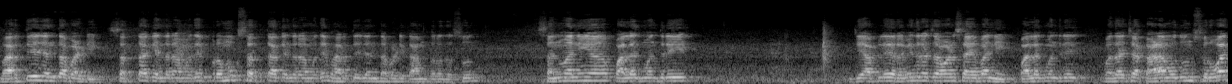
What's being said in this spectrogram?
भारतीय जनता पार्टी सत्ता केंद्रामध्ये प्रमुख सत्ता केंद्रामध्ये भारतीय जनता पार्टी काम करत असून सन्माननीय पालकमंत्री जे आपले रवींद्र चव्हाण साहेबांनी पालकमंत्री पदाच्या काळामधून सुरुवात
